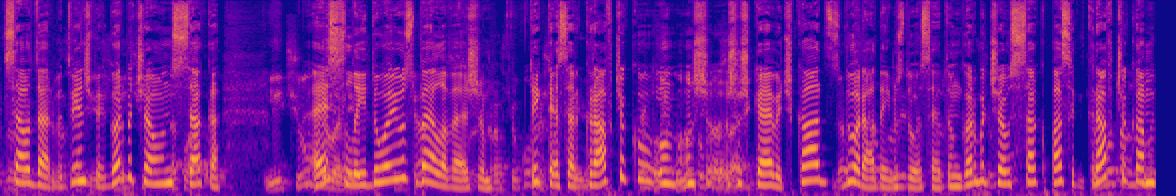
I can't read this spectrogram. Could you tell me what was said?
savu darbu. Viņš pie Gorbačova un saka, Es lidoju uz Belavēžu, tikties ar Kravčuku un, un Šuškeviču. Kāds norādījums dosiet? Un Gorbačovs saka, pasaka Kravčukam,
